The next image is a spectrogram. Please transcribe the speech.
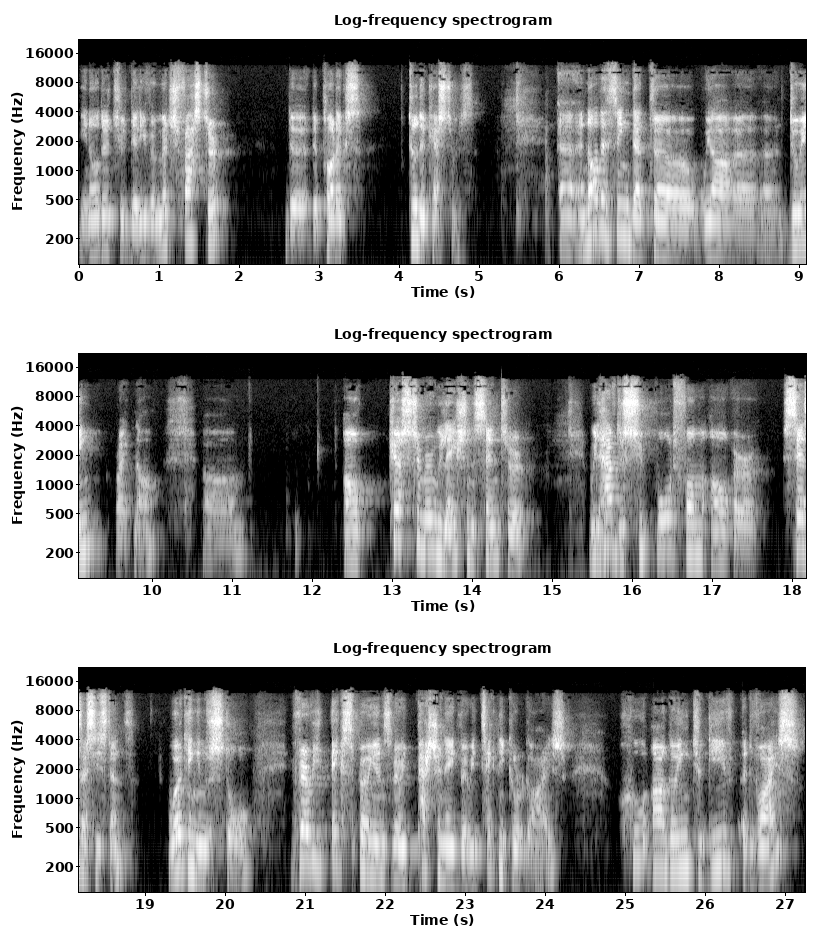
in order to deliver much faster the, the products to the customers. Uh, another thing that uh, we are uh, uh, doing right now. Um, our customer relations center will have the support from our sales assistant working in the store, very experienced, very passionate, very technical guys who are going to give advice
